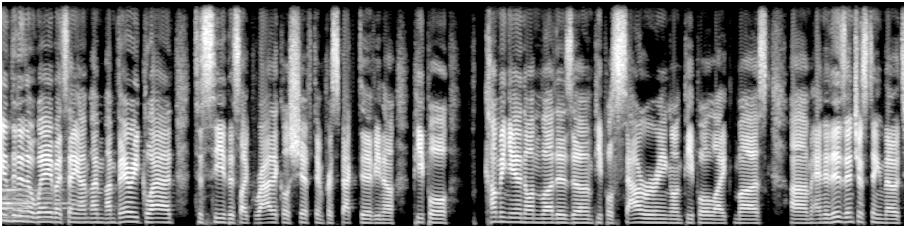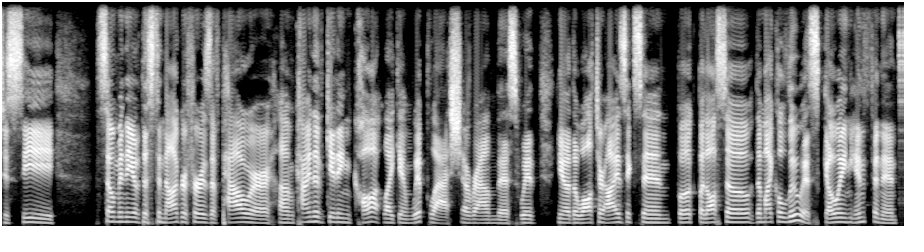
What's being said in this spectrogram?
bookended in a way by saying I'm, I'm I'm very glad to see this like radical shift in perspective. You know, people coming in on Luddism, people souring on people like Musk, um, and it is interesting though to see so many of the stenographers of power um, kind of getting caught like in whiplash around this with you know the walter isaacson book but also the michael lewis going infinite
